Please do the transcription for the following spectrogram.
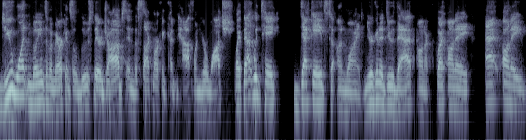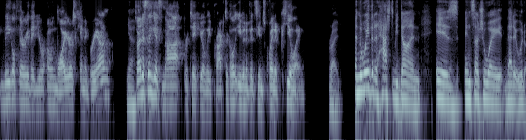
do you want millions of Americans to lose their jobs and the stock market cut in half on your watch? Like that would take decades to unwind. And you're going to do that on a on a at, on a legal theory that your own lawyers can agree on. Yeah. So I just think it's not particularly practical, even if it seems quite appealing. Right. And the way that it has to be done is in such a way that it would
